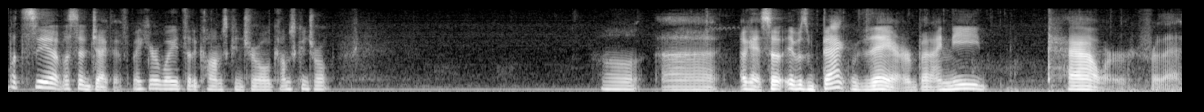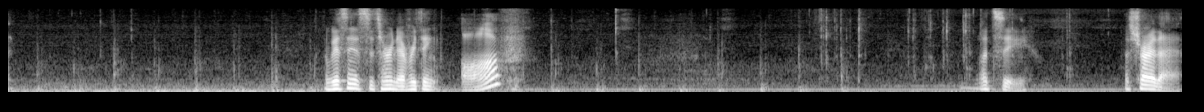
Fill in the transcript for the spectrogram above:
what's the uh, what's the objective? Make your way to the comms control. Comms control. Oh, uh, okay. So it was back there, but I need power for that. I'm guessing it's to turn everything off. Let's see. Let's try that.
